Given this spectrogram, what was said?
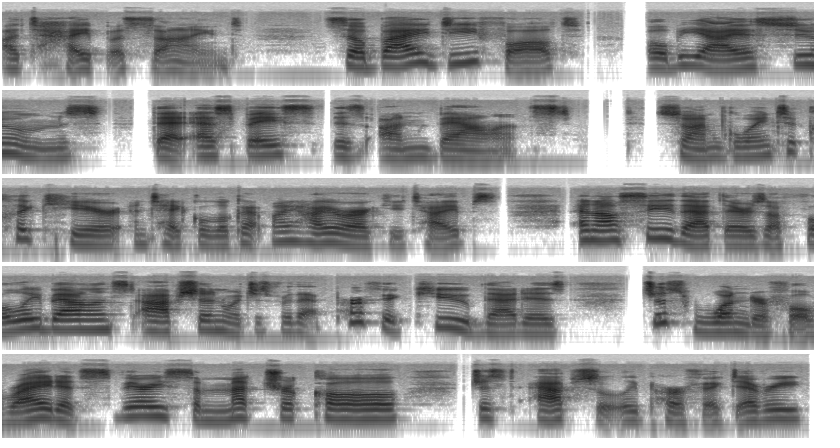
a type assigned. So by default, OBI assumes that Essbase is unbalanced. So I'm going to click here and take a look at my hierarchy types, and I'll see that there's a fully balanced option, which is for that perfect cube that is just wonderful, right? It's very symmetrical, just absolutely perfect. Every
